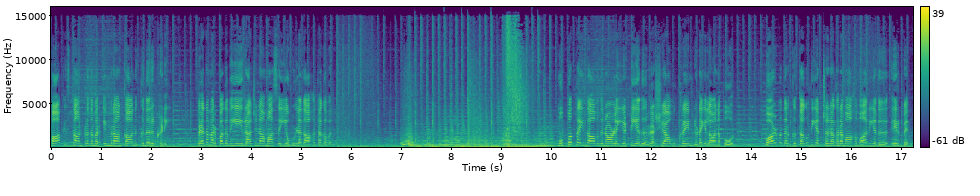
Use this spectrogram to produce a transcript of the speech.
பாகிஸ்தான் பிரதமர் இம்ரான்கானுக்கு நெருக்கடி. பிரதமர் பதவியை ராஜினாமா செய்ய உள்ளதாக தகவல். முப்பத்தைந்தாவது நாளை எட்டியது ரஷ்யா உக்ரைன் இடையிலான போர். வாழ்வதற்கு தகுதியற்ற நகரமாக மாறியது எர்பென்.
